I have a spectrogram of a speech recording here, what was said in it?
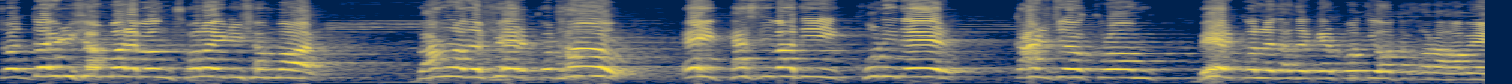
চোদ্দই ডিসেম্বর এবং ষোলোই ডিসেম্বর বাংলাদেশের কোথাও এই ফ্যাসিবাদী খুনিদের কার্যক্রম বের করলে তাদেরকে প্রতিহত করা হবে।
